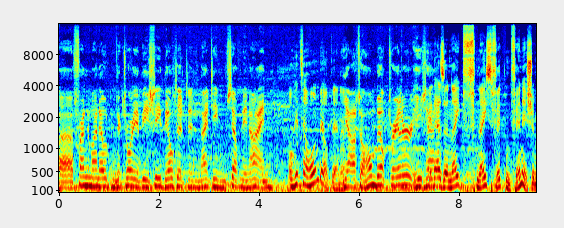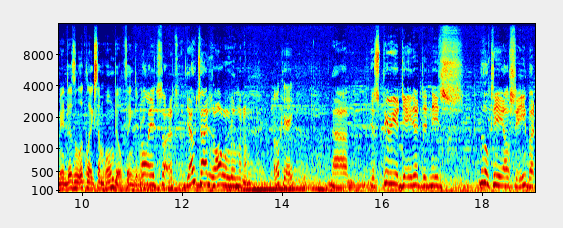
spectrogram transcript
Uh, a friend of mine out in Victoria, BC, built it in 1979. Oh, it's a home built then, huh? Yeah, it's a home built trailer. He's It has a nice, nice fit and finish. I mean, it doesn't look like some home built thing to me. oh, it's, uh, it's the outside is all aluminum. Okay. Uh, it's period dated. It needs little TLC, but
